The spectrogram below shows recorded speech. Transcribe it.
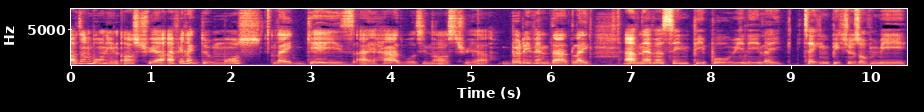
I've done one in Austria. I feel like the most like gaze I had was in Austria, but even that, like, I've mm-hmm. never seen people really like taking pictures of me.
